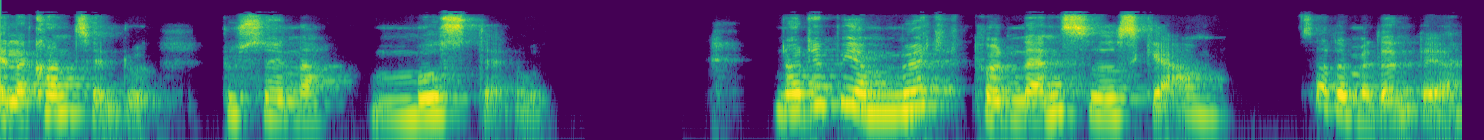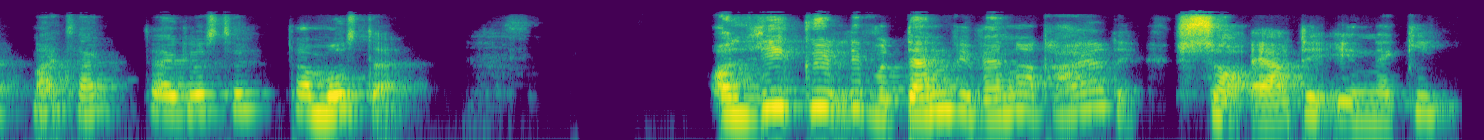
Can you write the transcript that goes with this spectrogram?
eller content ud. Du sender modstand ud. Når det bliver mødt på den anden side af skærmen, så er det med den der, nej tak, det har jeg ikke lyst til, der er modstand. Og ligegyldigt hvordan vi vender og drejer det, så er det energi.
